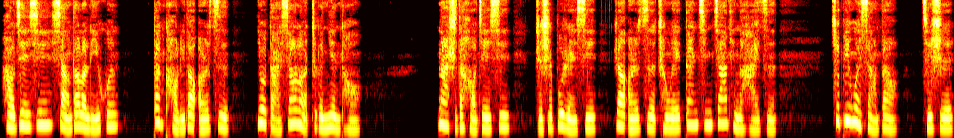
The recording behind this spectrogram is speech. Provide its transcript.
郝建新想到了离婚。但考虑到儿子，又打消了这个念头。那时的郝建新只是不忍心让儿子成为单亲家庭的孩子，却并未想到，其实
